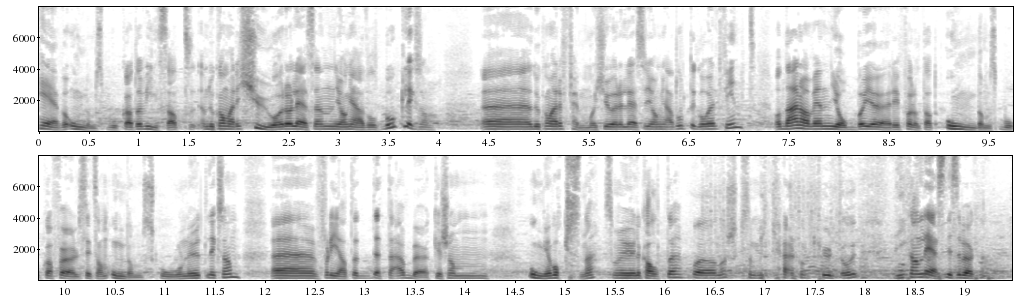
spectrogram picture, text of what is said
heve ungdomsboka til å vise at du kan være 20 år og lese en young adult-bok, liksom. Eh, du kan være 25 år og lese Young Adult, det går helt fint. Og der har vi en jobb å gjøre i forhold til at ungdomsboka føles litt sånn ungdomsskolen ut, liksom. Eh, fordi at dette er jo bøker som unge voksne, som vi ville kalt det på norsk, som ikke er noe kult ord, de kan lese disse bøkene.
